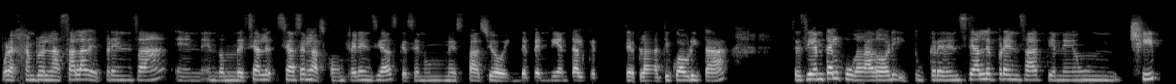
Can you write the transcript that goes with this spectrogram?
por ejemplo, en la sala de prensa, en, donde se, se, hacen las conferencias, que es en un espacio independiente al que te platico ahorita, se siente el jugador y tu credencial de prensa tiene un chip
